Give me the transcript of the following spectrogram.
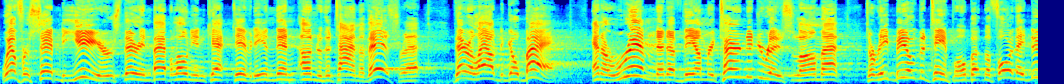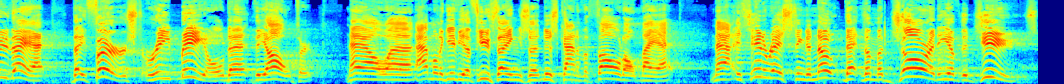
Well, for 70 years, they're in Babylonian captivity, and then under the time of Ezra, they're allowed to go back. And a remnant of them return to Jerusalem uh, to rebuild the temple, but before they do that, they first rebuild the altar. Now, uh, I'm going to give you a few things, uh, just kind of a thought on that. Now, it's interesting to note that the majority of the Jews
